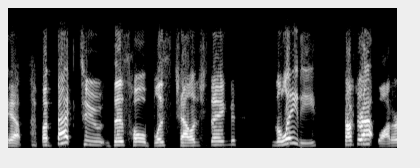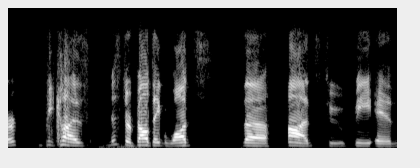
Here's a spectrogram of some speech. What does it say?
Yeah. But back to this whole Bliss challenge thing. The lady, Dr. Atwater, because Mr. Belding wants the odds to be in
